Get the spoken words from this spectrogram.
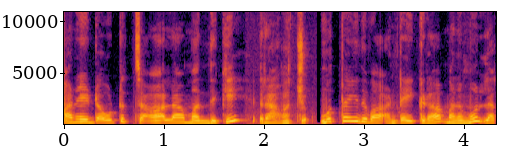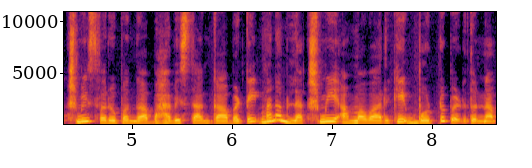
అనే డౌట్ చాలా మందికి రావచ్చు. ముత్తైదువ అంటే ఇక్కడ మనము లక్ష్మీ స్వరూపంగా భావిస్తాం కాబట్టి మనం లక్ష్మీ అమ్మవారికి బొట్టు పెడుతున్నాం.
